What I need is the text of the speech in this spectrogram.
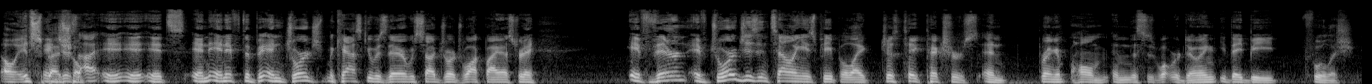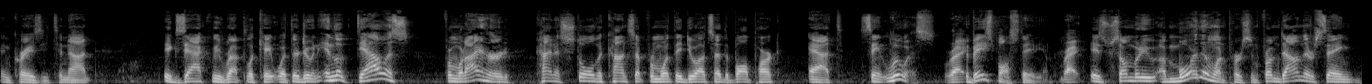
oh, it's and just, special. I, it, it's and and if the and George McCaskey was there, we saw George walk by yesterday. If they're if George isn't telling his people like just take pictures and bring it home, and this is what we're doing, they'd be foolish and crazy to not exactly replicate what they're doing. And look, Dallas, from what I heard, kind of stole the concept from what they do outside the ballpark at St. Louis, Right. the baseball stadium. Right. Is somebody uh, more than one person from down there saying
